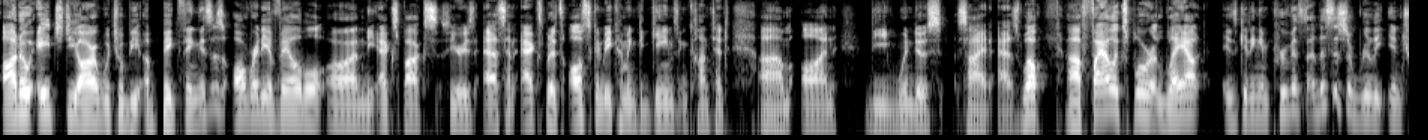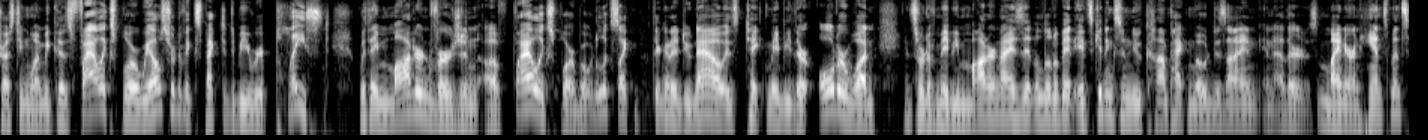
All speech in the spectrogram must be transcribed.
auto HDR, which will be a big thing. This is already available on the Xbox Series S and X, but it's also going to be coming to games and content um, on the Windows side as well. Uh, File Explorer layout is getting improvements. Now, this is a really interesting one because File Explorer, we all sort of expect it to be replaced with a modern version of File Explorer. But what it looks like they're going to do now is take maybe their older one and sort of maybe modernize it a little bit. It's getting some new compact mode design and other minor enhancements.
